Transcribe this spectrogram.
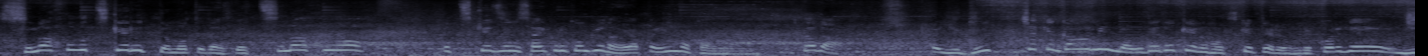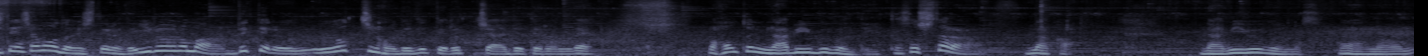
スマホをつけるって思ってたんですけど、スマホをつけずにサイクルコンピューターがやっぱりいいのかな。ただ、ぶっちゃけガーミンの腕時計の方つけてるんで、これで自転車モードにしてるんで、いろいろまあ出てる、ウォッチの方で出てるっちゃ出てるんで、まあ、本当にナビ部分でいいと。そしたら、なんか、ナビ部分の、あの、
